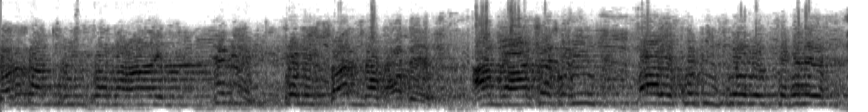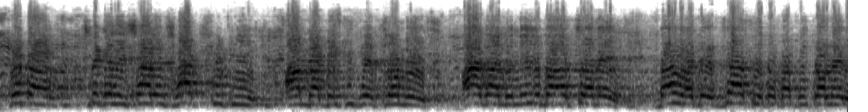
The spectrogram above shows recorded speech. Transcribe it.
গণতান্ত্রিক সমাজ যেটি শ্রমিক বান্ধব হবে। আমরা আশা করি বারো কোটি শ্রমিক সেখানে টোটাল সেখানে সাড়ে সাত কোটি আমরা দেখি যে শ্রমিক। আগামী নির্বাচনে বাংলাদেশ জাতীয়তাবাদী দলের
